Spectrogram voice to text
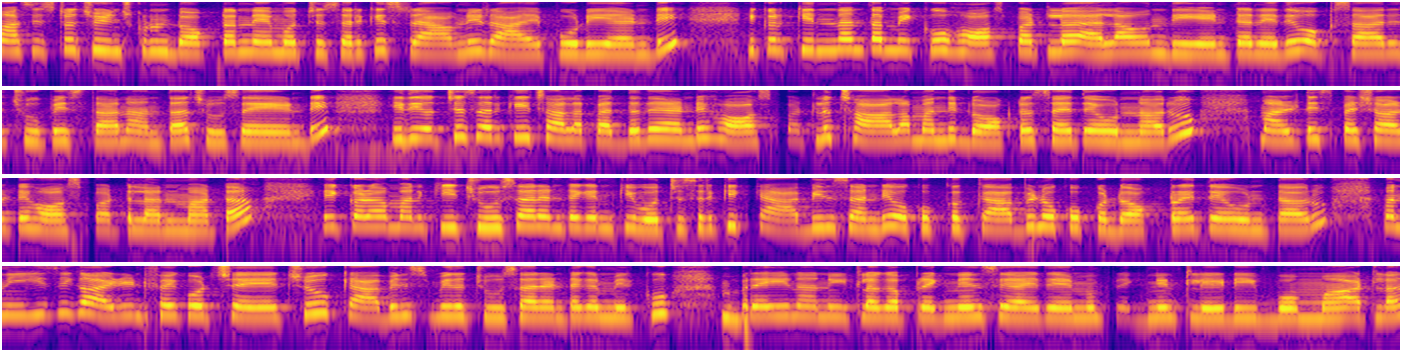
మా సిస్టర్ చూపించుకున్న డాక్టర్ నేమ్ వచ్చేసరికి శ్రావణి రాయపూడి అండి. ఇక్కడ కిందంతా మీకు హాస్పిటల్ ఎలా ఉంది ఏంటి అనేది ఒకసారి చూపిస్తాను అంతా చూసేయండి. ఇది వచ్చేసరికి చాలా పెద్దదే అండి హాస్పిటల్. చాలా మంది డాక్టర్స్ అయితే ఉన్నారు. మల్టీ స్పెషాలిటీ హాస్పిటల్ అనమాట ఇక్కడ మనకి చూసారంటే కనుక వచ్చేసరికి క్యాబిన్స్ అండి. ఒక్కొక్క క్యాబిన్ ఒక్కొక్క డాక్టర్ అయితే ఉంటారు. మనం ఈజీగా ఐడెంటిఫై కూడా చేయొచ్చు. క్యాబిన్స్ మీద చూసారంటే కనుక మీకు బ్రెయిన్ అని ఇట్లాగా ప్రెగ్నెన్సీ అయితే ఏమో ప్రెగ్నెంట్ లేడీ బొమ్మ అట్లా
